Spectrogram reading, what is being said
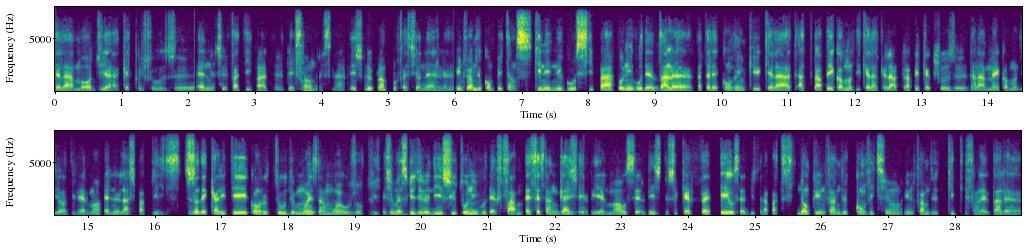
elle a mordu à quelque chose, euh, elle ne se fatigue pas de défendre cela. Et sur le plan professionnel, une femme de compétence qui ne négocie pas au niveau des valeurs. Quand elle est convaincue qu'elle a attrapé, comme on dit, qu'elle a, attrapé quelque chose dans la main, comme on dit ordinairement, elle ne lâche pas prise. Ce sont des qualités qu'on retrouve de moins en moins aujourd'hui. Et je m'excuse de le dire, surtout au niveau des femmes. Elle s'est engagée réellement au service de ce qu'elle fait et au service de la patrie. Donc, une femme de conviction, une femme qui défend les valeurs,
